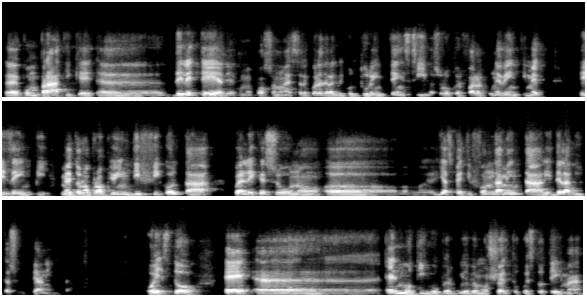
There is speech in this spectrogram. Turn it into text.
eh, con pratiche eh, deleterie come possono essere quelle dell'agricoltura intensiva, solo per fare alcuni eventi, met- esempi, mettono proprio in difficoltà quelli che sono uh, gli aspetti fondamentali della vita sul pianeta. Questo è, eh, è, il motivo per cui abbiamo scelto questo tema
